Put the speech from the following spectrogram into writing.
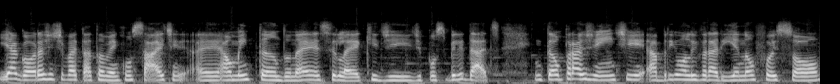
E agora a gente vai estar também com o site é, aumentando né, esse leque de, de possibilidades. Então, para a gente, abrir uma livraria não foi só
